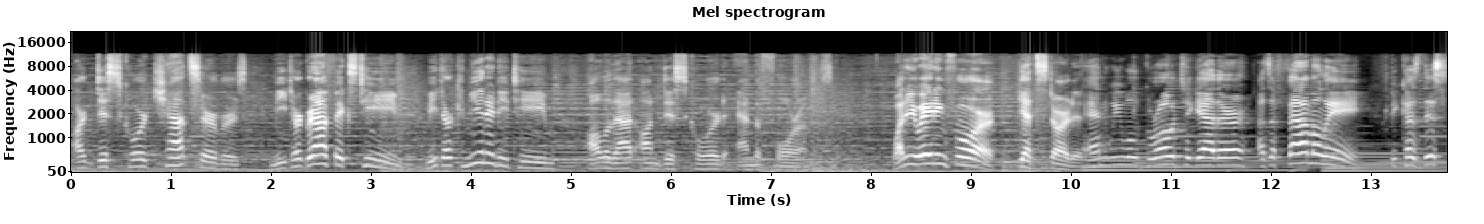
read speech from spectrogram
our Discord chat servers, meet our graphics team, meet our community team, all of that on Discord and the forums. What are you waiting for? Get started. And we will grow together as a family because this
